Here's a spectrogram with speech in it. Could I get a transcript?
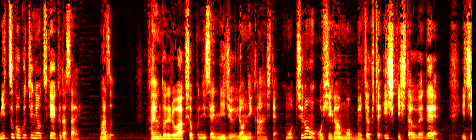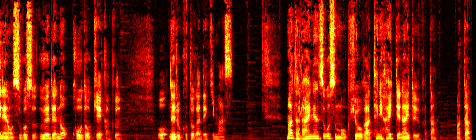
3つ告知にお付き合いください。まず、開運ドリルワークショップ2024に関して、もちろんお彼岸もめちゃくちゃ意識した上で、1年を過ごす上での行動計画を練ることができます。まだ来年過ごす目標が手に入ってないという方、また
